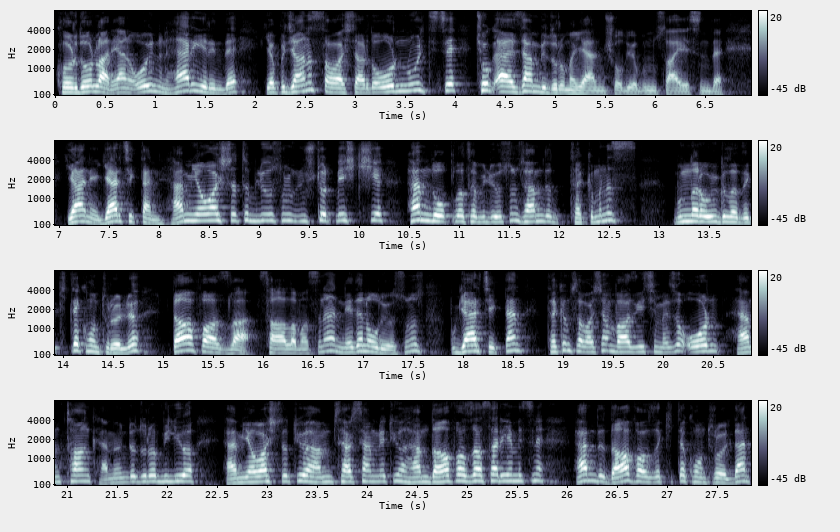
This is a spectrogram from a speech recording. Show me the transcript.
koridorlar yani oyunun her yerinde yapacağınız savaşlarda Ornn'un ultisi çok elzem bir duruma gelmiş oluyor bunun sayesinde. Yani gerçekten hem yavaşlatabiliyorsunuz 3-4-5 kişi hem de hoplatabiliyorsunuz hem de takımınız bunlara uyguladığı kitle kontrolü daha fazla sağlamasına neden oluyorsunuz. Bu gerçekten takım savaştan vazgeçilmezi. Orn hem tank hem önde durabiliyor. Hem yavaşlatıyor hem sersemletiyor. Hem daha fazla hasar yemesine hem de daha fazla kitle kontrolden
